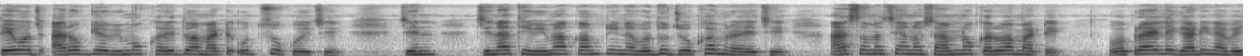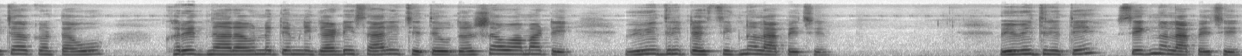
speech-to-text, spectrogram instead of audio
તેઓ જ આરોગ્ય વીમો ખરીદવા માટે ઉત્સુક હોય છે, જેન, જેનાથી વીમા કંપનીને વધુ જોખમ રહે છે. આ સમસ્યાનો સામનો કરવા માટે વપરાયેલી ગાડીના વેચાણકર્તાઓ ખરીદનારાઓને તેમની ગાડી સારી છે તેવું દર્શાવવા માટે વિવિધ રીતે સિગ્નલ આપે છે. વિવિધ રીતે સિગ્નલ આપે છે.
